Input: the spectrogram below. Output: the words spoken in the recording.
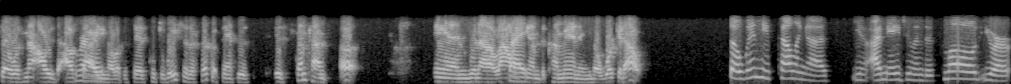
So it's not always the outside, right. you know, like I said, situations or circumstances. It's sometimes us, and we're not allowing right. him to come in and you know work it out. So when he's telling us, you know, I made you in this mold, you're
